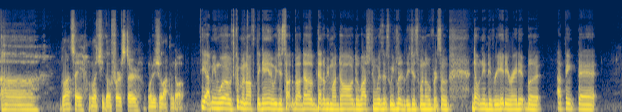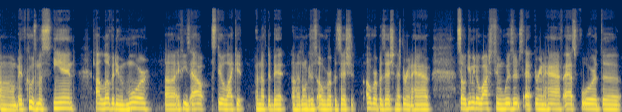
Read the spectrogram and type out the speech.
Uh, Delonte, I'll let you go first, sir. What is your lock and dog? Yeah, I mean, well, coming off the game we just talked about. That'll, that'll be my dog, the Washington Wizards. We literally just went over it, so don't need to reiterate it. But I think that um, if Kuzma's in, I love it even more. Uh, if he's out, still like it enough to bet uh, as long as it's over a possession, over a possession at three and a half. So give me the Washington Wizards at three and a half. As for the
